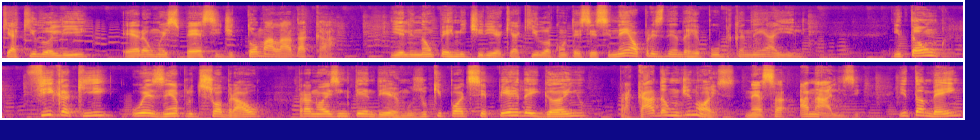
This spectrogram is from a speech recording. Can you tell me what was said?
que aquilo ali era uma espécie de toma lá da cá. E ele não permitiria que aquilo acontecesse nem ao presidente da República, nem a ele. Então, Fica aqui o exemplo de Sobral para nós entendermos o que pode ser perda e ganho para cada um de nós nessa análise. E também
